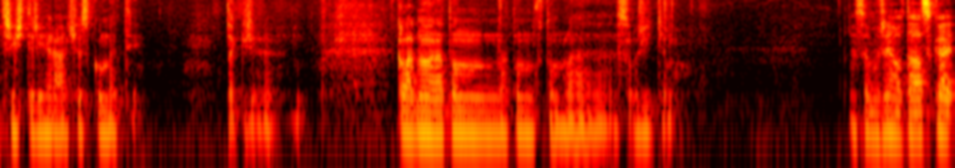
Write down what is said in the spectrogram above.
tři, čtyři hráče z komety. Takže Kladno na tom, na tom v tomhle složitě. No. Samozřejmě otázka je,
